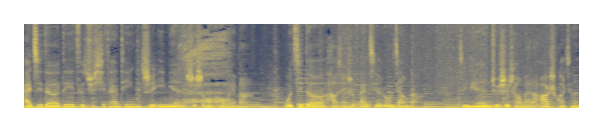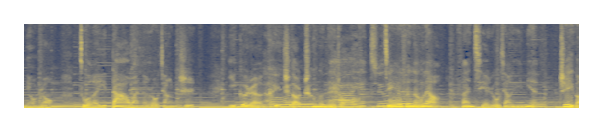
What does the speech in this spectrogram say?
还记得第一次去西餐厅吃意面是什么口味吗？我记得好像是番茄肉酱的。今天去市场买了二十块钱的牛肉，做了一大碗的肉酱汁，一个人可以吃到撑的那种了。今日份能量，番茄肉酱意面，这个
